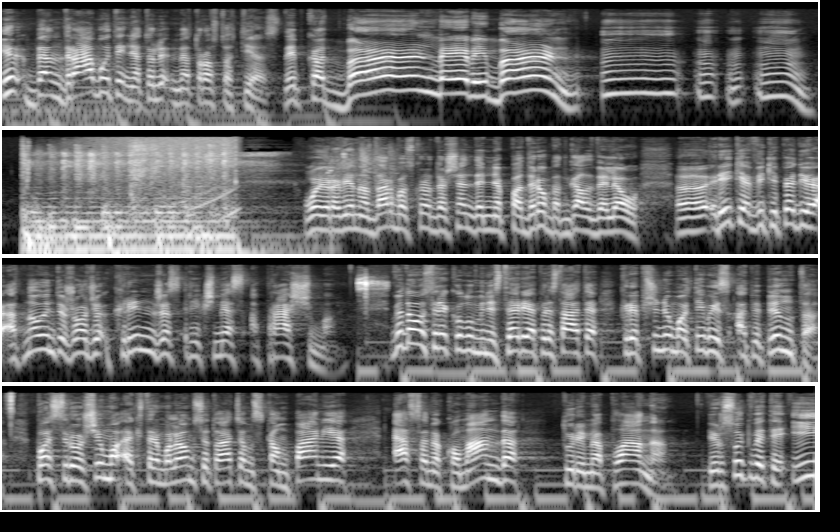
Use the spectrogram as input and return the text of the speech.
ir bendrabutį netoli metro stoties. Taip kad burn, baby, burn. Mm, mm, mm, mm. O yra vienas darbas, kurio dar šiandien nepadariau, bet gal vėliau. E, Reikia Wikipedijoje atnaujinti žodžio cringe'as reikšmės aprašymą. Vidaus reikalų ministerija pristatė krepšinio motyvais apipintą pasiruošimo ekstremalioms situacijoms kampaniją Esame komanda, turime planą. Ir sukvietė į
